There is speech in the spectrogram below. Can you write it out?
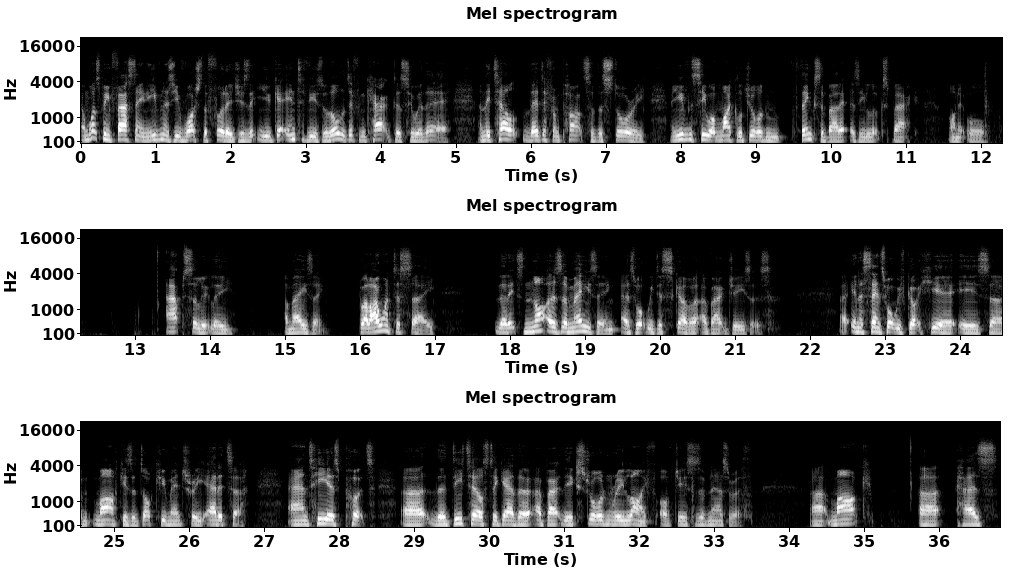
And what's been fascinating, even as you've watched the footage, is that you get interviews with all the different characters who are there, and they tell their different parts of the story. And you even see what Michael Jordan thinks about it as he looks back on it all. Absolutely amazing. But I want to say that it's not as amazing as what we discover about Jesus. Uh, in a sense, what we've got here is um, Mark is a documentary editor, and he has put uh, the details together about the extraordinary life of Jesus of Nazareth. Uh, Mark uh, has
